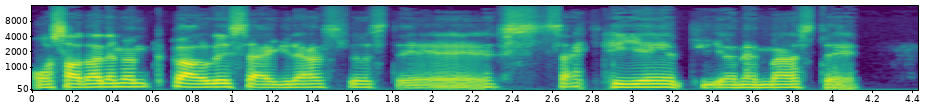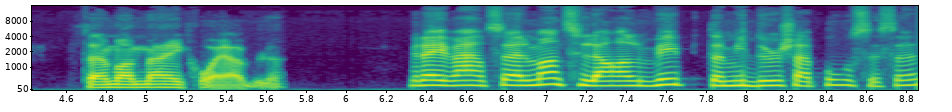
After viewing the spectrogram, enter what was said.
on s'entendait même plus parler sur la glace. Ça criait. Puis honnêtement, c'était un moment incroyable. Mais là, éventuellement, tu l'as enlevé et tu as mis deux chapeaux, c'est ça?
